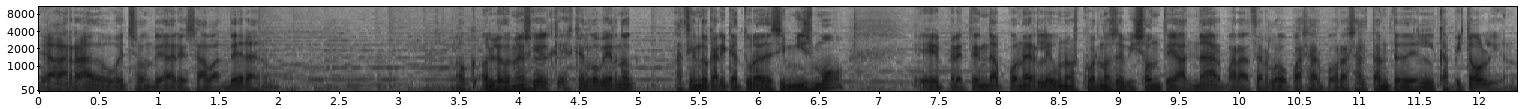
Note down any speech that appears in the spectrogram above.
agarrado o hecho ondear esa bandera, ¿no? Lo de menos es que, es que el gobierno, haciendo caricatura de sí mismo, eh, pretenda ponerle unos cuernos de bisonte a Aznar para hacerlo pasar por asaltante del Capitolio. ¿no?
